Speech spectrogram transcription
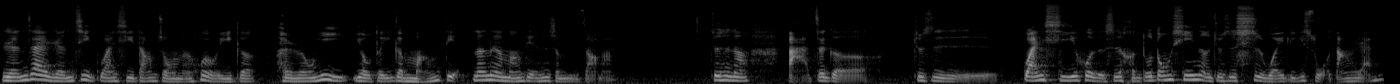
人在人际关系当中呢，会有一个。很容易有的一个盲点，那那个盲点是什么？你知道吗？就是呢，把这个就是关系或者是很多东西呢，就是视为理所当然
